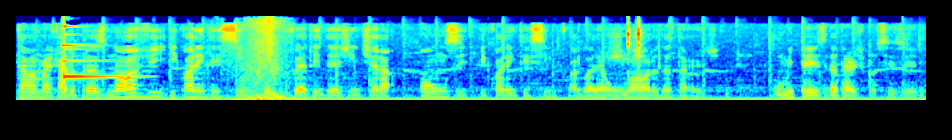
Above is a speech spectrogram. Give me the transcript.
Tava marcado pras 9h45. Foi atender a gente, era 11h45. Agora é 1 hora da tarde. 1h13 da tarde pra vocês verem.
